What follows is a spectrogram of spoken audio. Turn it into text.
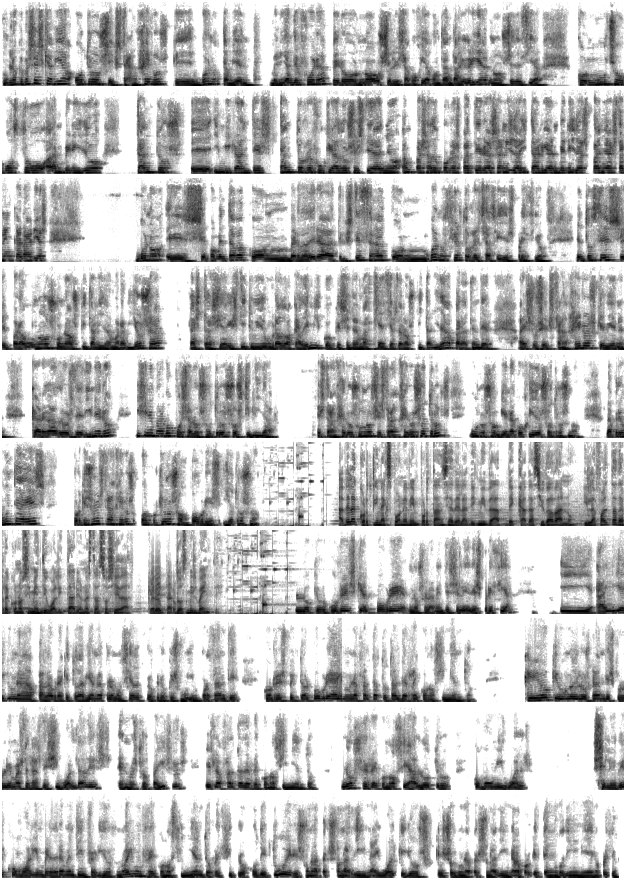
Lo que pasa es que había otros extranjeros que, bueno, también venían de fuera, pero no se les acogía con tanta alegría, no se decía con mucho gozo, han venido tantos eh, inmigrantes, tantos refugiados este año, han pasado por las pateras, han ido a Italia, han venido a España, están en Canarias bueno, eh, se comentaba con verdadera tristeza, con, bueno, cierto rechazo y desprecio. Entonces, eh, para unos una hospitalidad maravillosa, hasta se ha instituido un grado académico que se llama Ciencias de la Hospitalidad para atender a esos extranjeros que vienen cargados de dinero y, sin embargo, pues a los otros hostilidad. Extranjeros unos, extranjeros otros, unos son bien acogidos, otros no. La pregunta es, porque son extranjeros o porque unos son pobres y otros no. Adela Cortina expone la importancia de la dignidad de cada ciudadano y la falta de reconocimiento igualitario en nuestra sociedad. Querétaro, 2020. Lo que ocurre es que al pobre no solamente se le desprecia, y ahí hay una palabra que todavía no he pronunciado, pero creo que es muy importante. Con respecto al pobre hay una falta total de reconocimiento. Creo que uno de los grandes problemas de las desigualdades en nuestros países es la falta de reconocimiento. No se reconoce al otro como un igual. Se le ve como alguien verdaderamente inferior. No hay un reconocimiento recíproco de tú eres una persona digna, igual que yo, que soy una persona digna porque tengo dignidad y no precio.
